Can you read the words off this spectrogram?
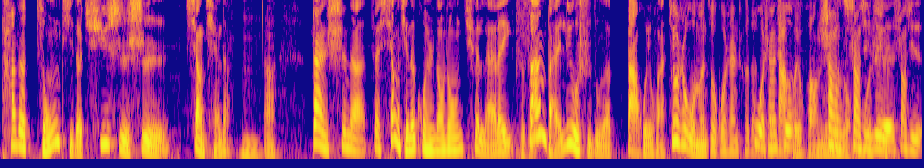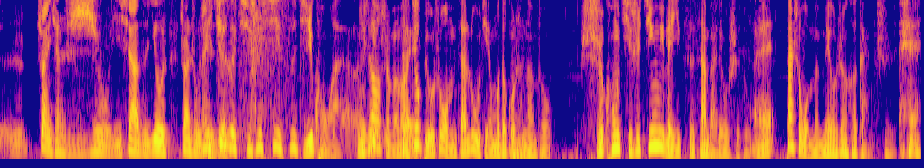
它的总体的趋势是向前的，嗯啊。但是呢，在向前的过程当中，却来了三百六十度的大回环，就是我们坐过山车的过山车上上去模式这个上去呃转一下，咻一下子又转出去。哎，这个其实细思极恐啊！你知道什么吗？就比如说我们在录节目的过程当中，时空其实经历了一次三百六十度，哎，但是我们没有任何感知。哎，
